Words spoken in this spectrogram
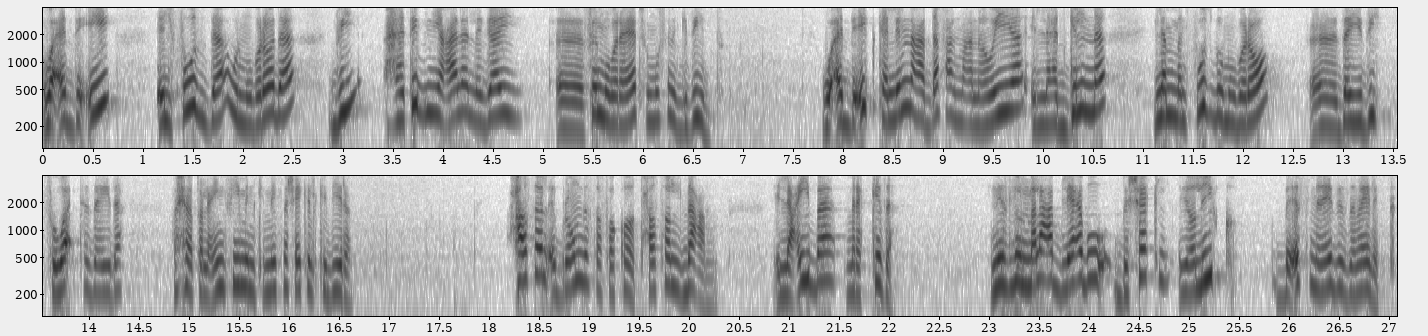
وقد إيه الفوز ده والمباراة ده دي هتبني على اللي جاي آه، في المباريات في الموسم الجديد. وقد إيه اتكلمنا على الدفعة المعنوية اللي هتجيلنا لما نفوز بمباراة آه، زي دي في وقت زي ده. وإحنا طالعين فيه من كمية مشاكل كبيرة. حصل ابرام لصفقات حصل دعم. اللعيبة مركزة. نزلوا الملعب لعبوا بشكل يليق باسم نادي الزمالك.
